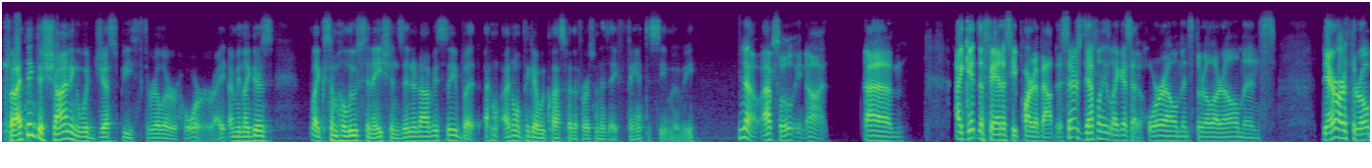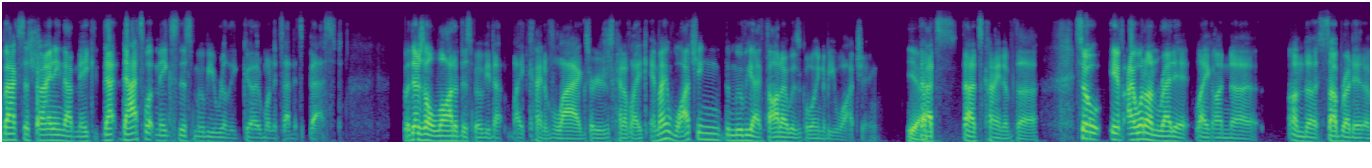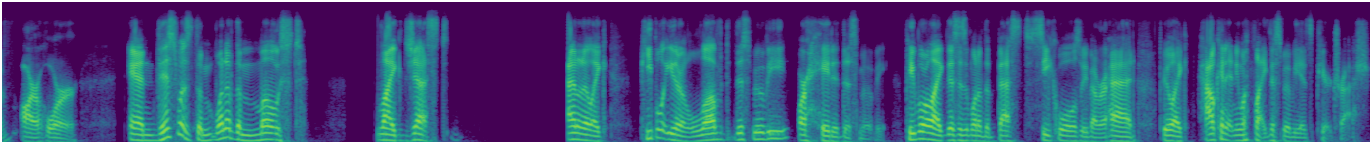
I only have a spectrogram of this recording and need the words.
But I think The Shining would just be thriller horror, right? I mean, like there's like some hallucinations in it, obviously, but I don't I don't think I would classify the first one as a fantasy movie. No, absolutely not. Um, I get the fantasy part about this. There's definitely, like I said, horror elements, thriller elements. There are throwbacks to Shining that make that that's what makes this movie really good when it's at its best. But there's a lot of this movie that like kind of lags, or you're just kind of like, "Am I watching the movie I thought I was going to be watching?" Yeah. That's that's kind of the. So if I went on Reddit, like on uh, on the subreddit of our horror, and this was the one of the most like just I don't know, like people either loved this movie or hated this movie. People were like, "This is one of the best sequels we've ever had." People like, "How can anyone like this movie? It's pure trash."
